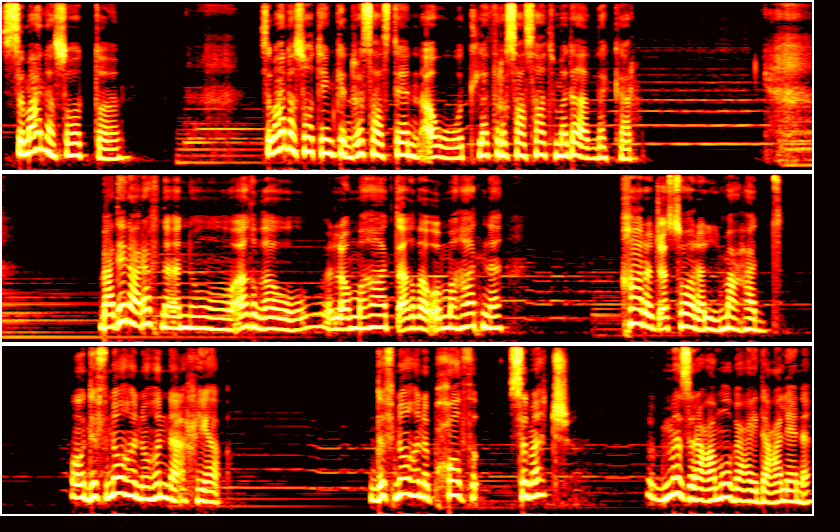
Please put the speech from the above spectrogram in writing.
سمعنا صوت سمعنا صوت يمكن رصاصتين أو ثلاث رصاصات مدى أتذكر بعدين عرفنا أنه أغضوا الأمهات أغضوا أمهاتنا. خارج أسوار المعهد. ودفنوهن وهن أحياء. دفنوهن بحوض سمك بمزرعة مو بعيدة علينا.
